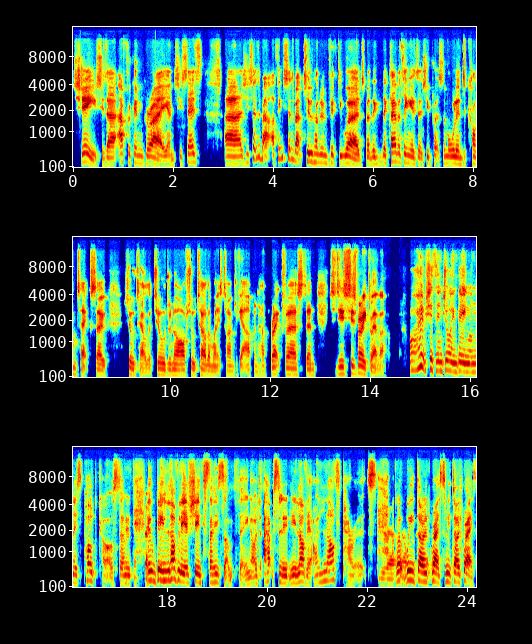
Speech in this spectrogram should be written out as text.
She. She's an African grey, and she says, uh, she says about, I think she says about 250 words. But the, the clever thing is that she puts them all into context. So she'll tell the children off. She'll tell them when it's time to get up and have breakfast, and she, she's very clever. Well, I hope she's enjoying being on this podcast. Um, it would be lovely if she'd say something. I'd absolutely love it. I love parrots. Yeah, but we digress. We digress.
